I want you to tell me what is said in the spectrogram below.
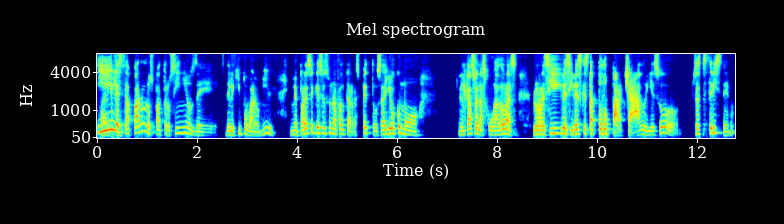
y les taparon los patrocinios de, del equipo varonil. Y me parece que eso es una falta de respeto. O sea, yo como en el caso de las jugadoras, lo recibes y ves que está todo parchado y eso pues es triste, ¿no?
